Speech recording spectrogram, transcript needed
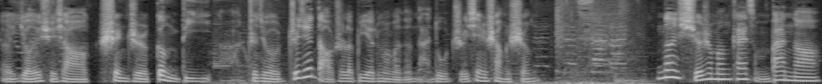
呃，有的学校甚至更低啊，这就直接导致了毕业论文的难度直线上升。那学生们该怎么办呢？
